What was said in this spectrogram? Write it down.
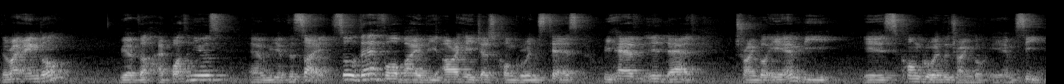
the right angle, we have the hypotenuse, and we have the side. So therefore, by the RHS congruence test, we have it that triangle AMB is congruent to triangle AMC.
